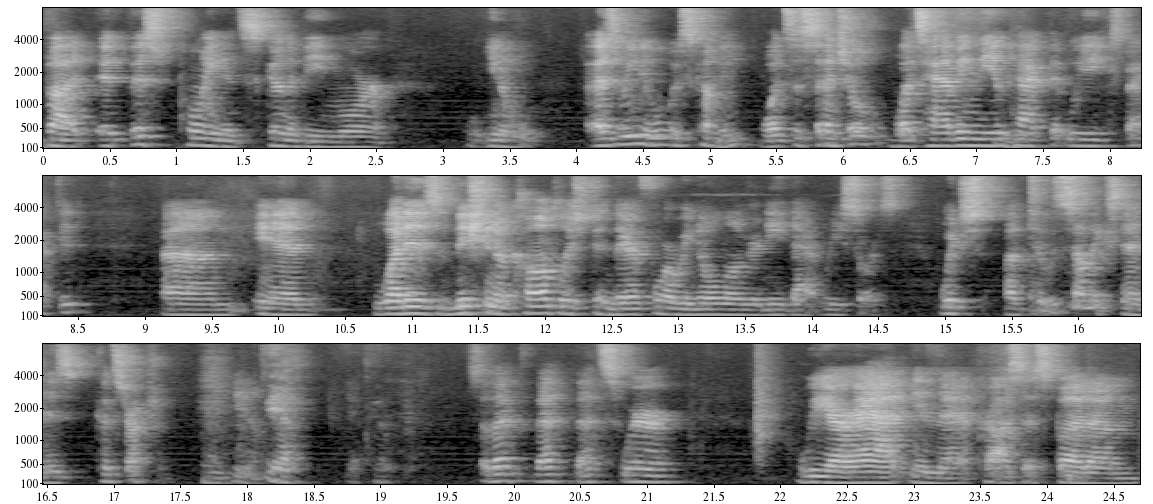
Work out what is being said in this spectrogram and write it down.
but at this point, it's gonna be more, you know, as we knew was coming, what's essential, what's having the impact that we expected. Um, and what is mission accomplished and therefore we no longer need that resource, which uh, to some extent is construction, you know. Yeah. So that, that, that's where we are at in that process, but, um,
